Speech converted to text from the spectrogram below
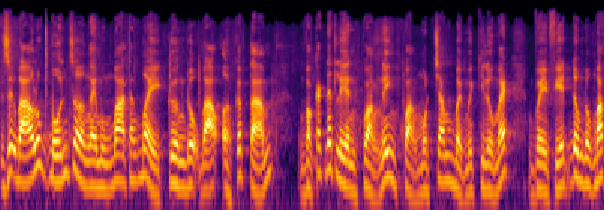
Dự báo lúc 4 giờ ngày mùng 3 tháng 7 cường độ bão ở cấp 8 và cách đất liền Quảng Ninh khoảng 170 km về phía đông đông bắc.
